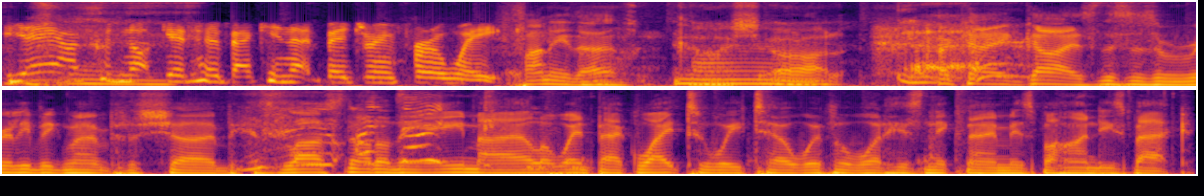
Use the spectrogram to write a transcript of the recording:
Yeah, I could not get her back in that bedroom for a week. Funny that. Oh, gosh, all right. Okay, guys, this is a really big moment for the show because last night on the email it went back. Wait till we tell Whipper what his nickname is behind his back.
